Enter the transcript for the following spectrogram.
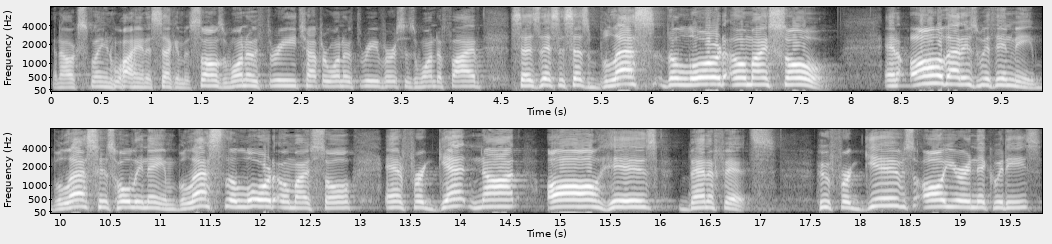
And I'll explain why in a second. But Psalms 103, chapter 103, verses 1 to 5 says this It says, Bless the Lord, O my soul, and all that is within me. Bless his holy name. Bless the Lord, O my soul, and forget not all his benefits, who forgives all your iniquities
